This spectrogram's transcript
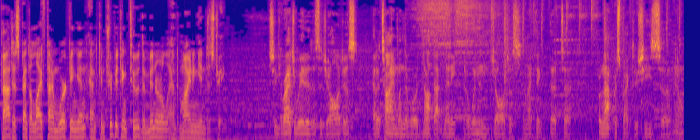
Pat has spent a lifetime working in and contributing to the mineral and mining industry. She graduated as a geologist at a time when there were not that many uh, women geologists, and I think that uh, from that perspective, she's uh, you know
